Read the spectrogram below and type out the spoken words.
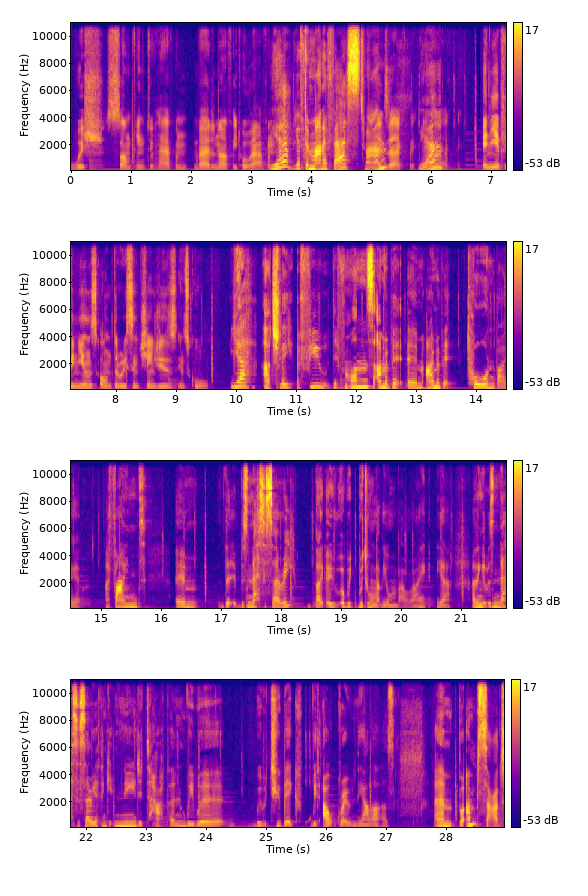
wish something to happen bad enough, it will happen. Yeah, you have to manifest, man. Exactly. Yeah. Exactly. Any opinions on the recent changes in school? Yeah, actually, a few different ones. I'm a bit, um, I'm a bit torn by it. I find um, that it was necessary. Like we- we're talking about the umbau, right? Yeah, I think it was necessary. I think it needed to happen. We were, we were too big. We'd outgrown the allies. Um, but I'm sad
